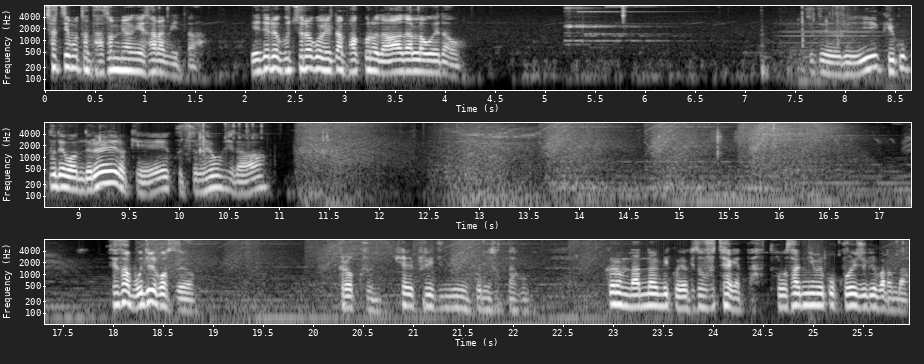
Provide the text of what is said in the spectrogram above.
찾지 못한 다섯 명의 사람이 있다. 얘들을 구출하고 일단 밖으로 나와달라고 해다오. 어쨌든 우리 귀국 부대원들을 이렇게 구출을 해봅시다. 대사 못 읽었어요. 그렇군. 켈프리드님이 보내셨다고. 그럼 난 널 믿고 여기서 후퇴하겠다. 도사님을 꼭 구해주길 바란다.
